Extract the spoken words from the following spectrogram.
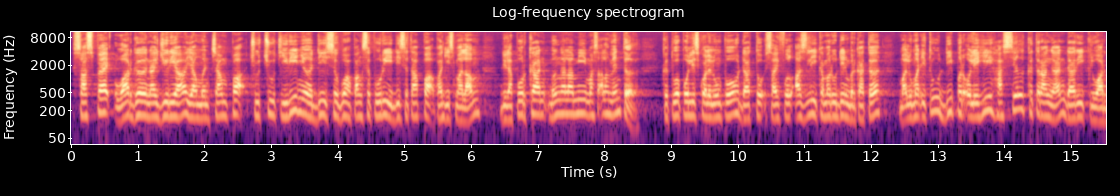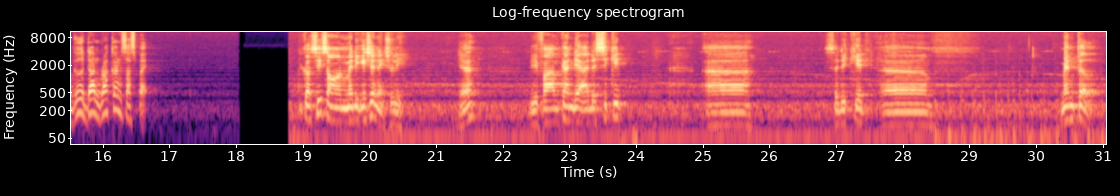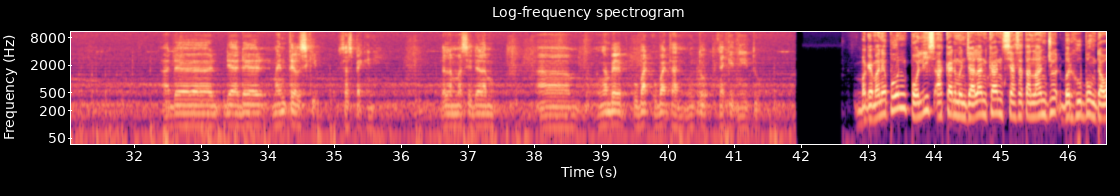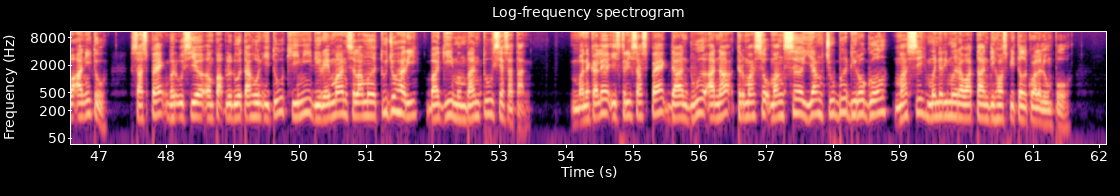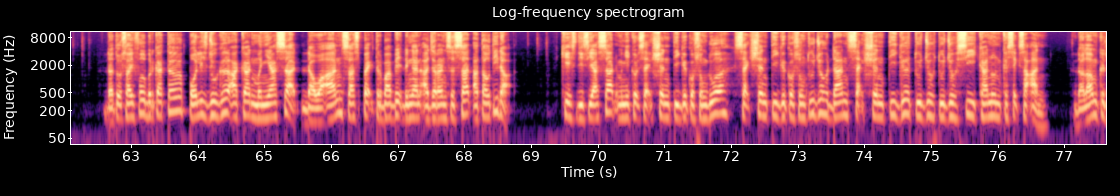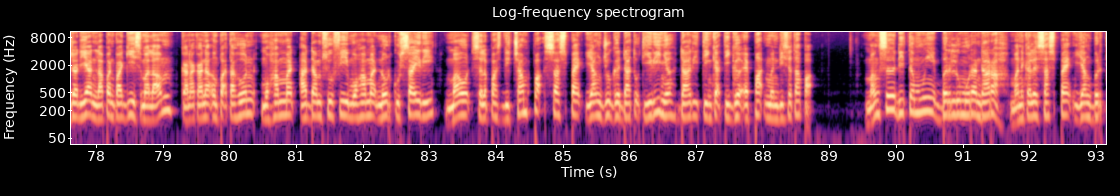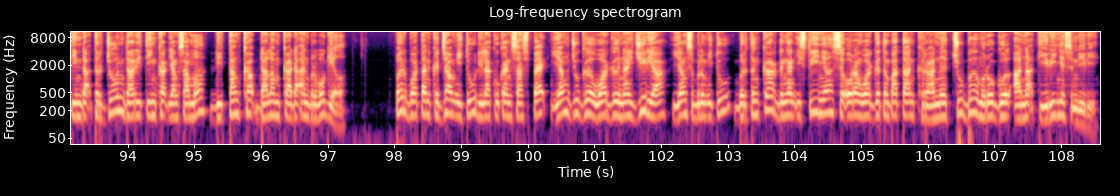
Suspek warga Nigeria yang mencampak cucu tirinya di sebuah pangsapuri di setapak pagi semalam dilaporkan mengalami masalah mental. Ketua Polis Kuala Lumpur, Datuk Saiful Azli Kamarudin berkata, maklumat itu diperolehi hasil keterangan dari keluarga dan rakan suspek. Because he's on medication actually. Yeah? Difahamkan dia ada sikit uh, sedikit uh, mental ada dia ada mental sikit suspek ini dalam masih dalam uh, mengambil ubat-ubatan untuk penyakitnya itu. Bagaimanapun, polis akan menjalankan siasatan lanjut berhubung dakwaan itu. Suspek berusia 42 tahun itu kini direman selama tujuh hari bagi membantu siasatan. Manakala isteri suspek dan dua anak termasuk mangsa yang cuba dirogol masih menerima rawatan di Hospital Kuala Lumpur. Datuk Saiful berkata polis juga akan menyiasat dakwaan suspek terbabit dengan ajaran sesat atau tidak. Kes disiasat mengikut Seksyen 302, Seksyen 307 dan Seksyen 377C Kanun Keseksaan. Dalam kejadian 8 pagi semalam, kanak-kanak 4 tahun Muhammad Adam Sufi Muhammad Nur Kusairi maut selepas dicampak suspek yang juga datuk tirinya dari tingkat 3 apartmen di setapak. Mangsa ditemui berlumuran darah manakala suspek yang bertindak terjun dari tingkat yang sama ditangkap dalam keadaan berbogil. Perbuatan kejam itu dilakukan suspek yang juga warga Nigeria yang sebelum itu bertengkar dengan isterinya seorang warga tempatan kerana cuba merogol anak tirinya sendiri.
